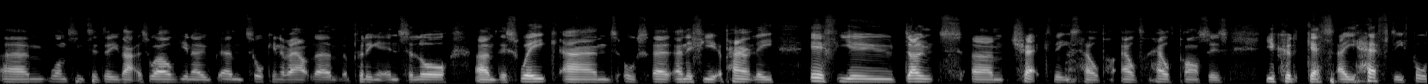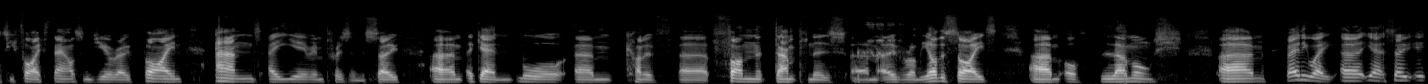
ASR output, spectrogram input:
um, wanting to do that as well. You know, um, talking about um, putting it into law um, this week, and also, uh, and if you apparently, if you don't um, check these health health health passes, you could get a hefty forty five thousand euro fine and a year in prison. So um, again, more um, kind of uh, fun dampeners um, over on the other side um, of La Manche. Um, but anyway, uh, yeah. So it,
